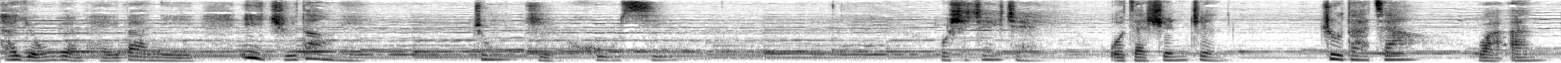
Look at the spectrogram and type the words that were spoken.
它永远陪伴你，一直到你终止呼吸。我是 J J，我在深圳，祝大家晚安。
